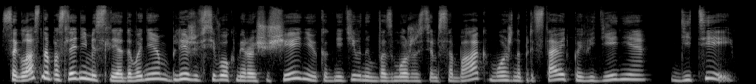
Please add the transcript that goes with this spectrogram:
Согласно последним исследованиям, ближе всего к мироощущению и когнитивным возможностям собак можно представить поведение детей –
